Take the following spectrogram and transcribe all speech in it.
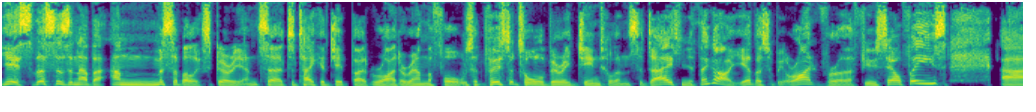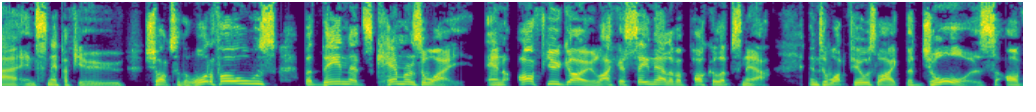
Yes, this is another unmissable experience uh, to take a jet boat ride around the falls. At first, it's all very gentle and sedate, and you think, oh, yeah, this will be all right for a few selfies uh, and snap a few shots of the waterfalls. But then it's cameras away, and off you go like a scene out of Apocalypse Now into what feels like the jaws of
